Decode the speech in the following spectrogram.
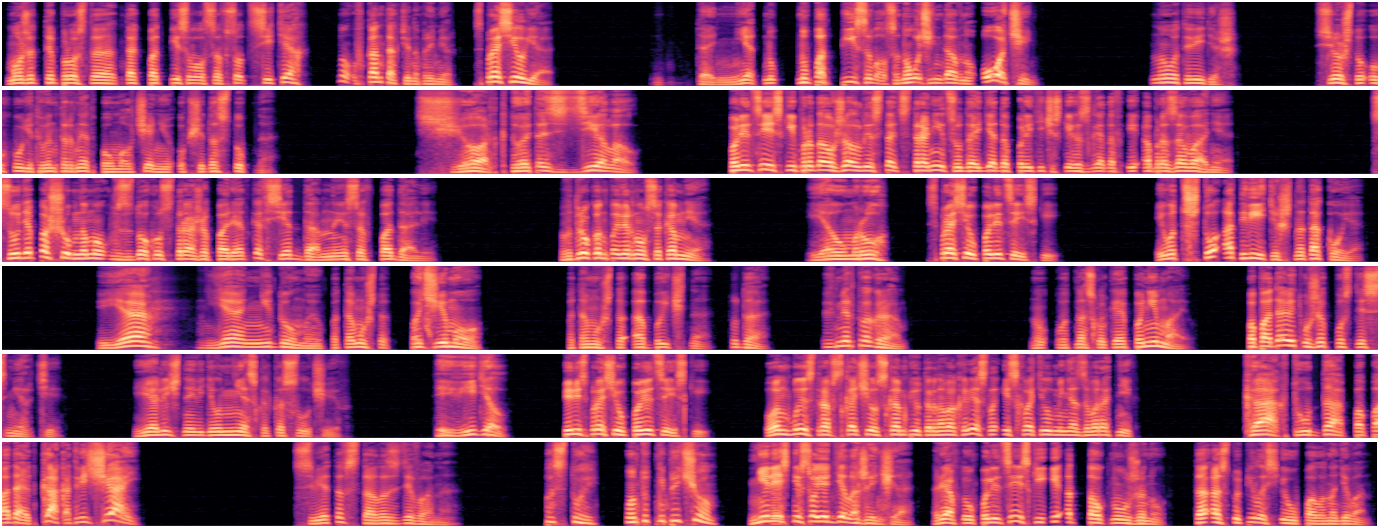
Может, ты просто так подписывался в соцсетях? Ну, ВКонтакте, например. Спросил я. Да нет, ну, ну подписывался, но очень давно, очень. Ну вот видишь, все, что уходит в интернет, по умолчанию общедоступно. Черт, кто это сделал? Полицейский продолжал листать страницу, дойдя до политических взглядов и образования. Судя по шумному вздоху стража порядка, все данные совпадали. Вдруг он повернулся ко мне. «Я умру?» — спросил полицейский. «И вот что ответишь на такое?» «Я... я не думаю, потому что...» «Почему?» «Потому что обычно туда, в мертвограмм, ну вот насколько я понимаю, попадают уже после смерти. Я лично видел несколько случаев. «Ты видел?» — переспросил полицейский. Он быстро вскочил с компьютерного кресла и схватил меня за воротник. «Как туда попадают? Как? Отвечай!» Света встала с дивана. «Постой, он тут ни при чем!» «Не лезь не в свое дело, женщина!» — рявкнул полицейский и оттолкнул жену. Та оступилась и упала на диван.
